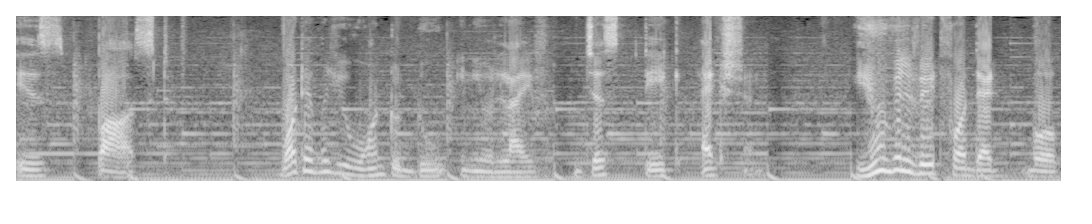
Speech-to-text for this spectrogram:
is past. Whatever you want to do in your life, just take action. You will wait for that work,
